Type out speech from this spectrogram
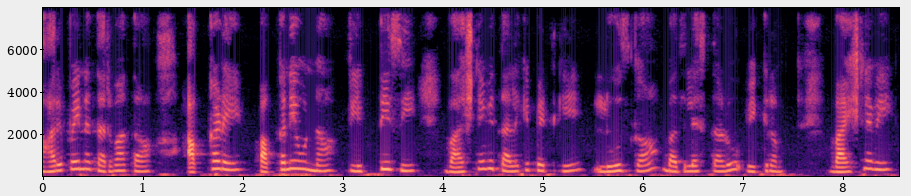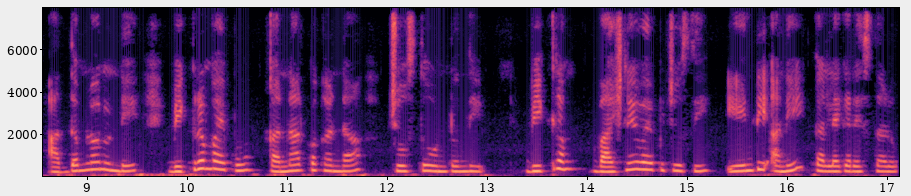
ఆరిపోయిన తర్వాత అక్కడే పక్కనే ఉన్న క్లిప్ తీసి వైష్ణవి తలకి పెట్టి లూజ్గా వదిలేస్తాడు విక్రమ్. వైష్ణవి అద్దంలో నుండి విక్రమ్ వైపు కన్నార్పకుండా చూస్తూ ఉంటుంది. విక్రమ్ వైష్ణవి వైపు చూసి ఏంటి అని కళ్ళెగరేస్తాడు.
